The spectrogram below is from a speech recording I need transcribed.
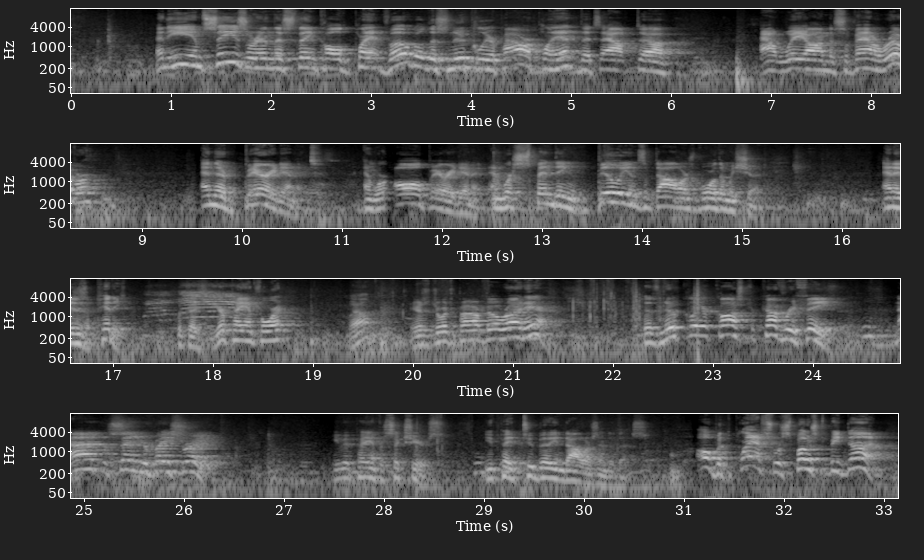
And the EMCs are in this thing called Plant Vogtle, this nuclear power plant that's out. Uh, out way on the Savannah River, and they're buried in it. And we're all buried in it. And we're spending billions of dollars more than we should. And it is a pity because you're paying for it. Well, here's a Georgia Power bill right here. It says nuclear cost recovery fee, 9% of your base rate. You've been paying for six years. You've paid $2 billion into this. Oh, but the plants were supposed to be done.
